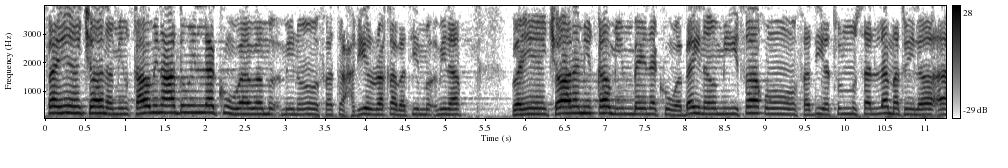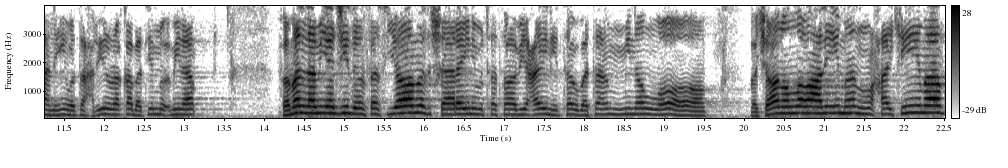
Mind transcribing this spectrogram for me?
فإن كان من قوم عدو لكم وهو مؤمن فتحرير رقبة مؤمنة وإن كان من قوم بينكم وبينهم ميثاق فدية مسلمة إلى أهله وتحرير رقبة مؤمنة فمن لم يجد فصيام شهرين متتابعين توبة من الله وكان الله عليما حكيما.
